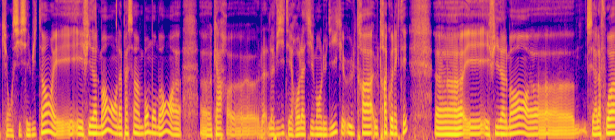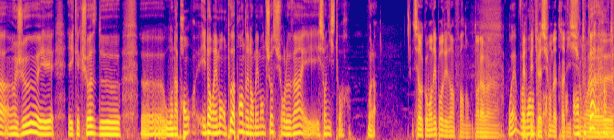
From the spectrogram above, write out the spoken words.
qui ont 6 et 8 ans. Et, finalement, on a passé un bon moment euh, euh, car euh, la, visite est relativement ludique, ultra, ultra connectée. Et, finalement, c'est à la fois un jeu et, quelque chose de, où on apprend énormément, on peut apprendre énormément de choses sur le vin et son histoire. Voilà. C'est recommandé pour des enfants, donc dans la perpétuation de la tradition en tout cas, euh,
